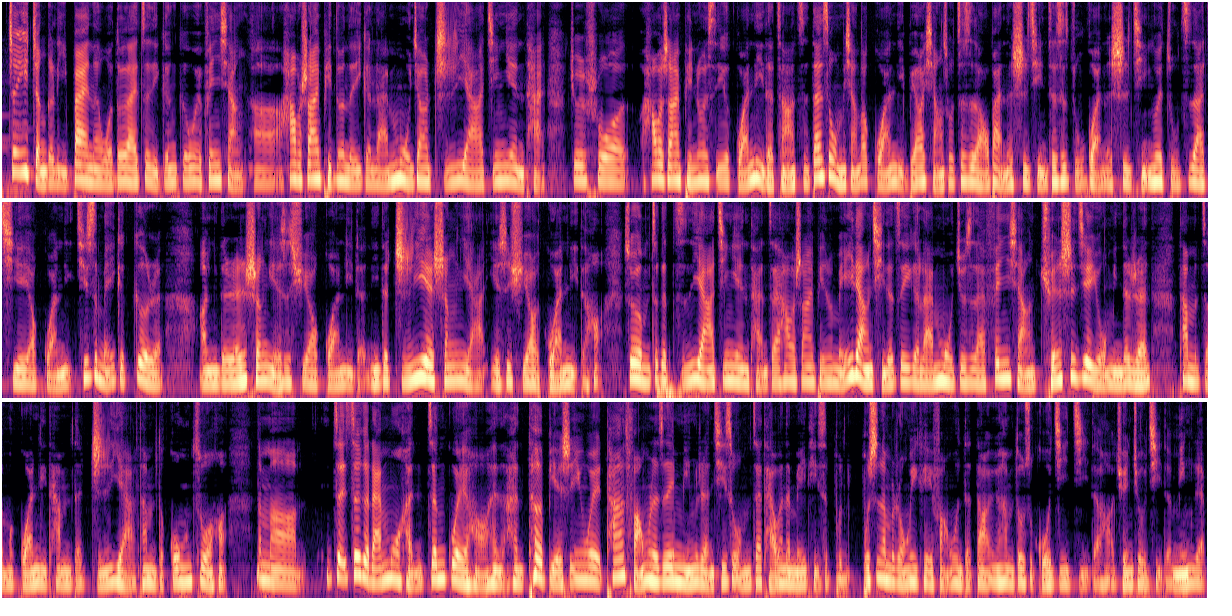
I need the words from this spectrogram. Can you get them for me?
这一整个礼拜呢，我都来这里跟各位分享啊，《哈佛商业评论》的一个栏目叫“职涯经验谈”，就是说。哈佛商业评论是一个管理的杂志，但是我们想到管理，不要想说这是老板的事情，这是主管的事情，因为组织啊、企业要管理。其实每一个个人啊，你的人生也是需要管理的，你的职业生涯也是需要管理的哈。所以，我们这个职涯经验谈在哈佛商业评论每一两期的这一个栏目，就是来分享全世界有名的人他们怎么管理他们的职涯、他们的工作哈。那么。这这个栏目很珍贵哈，很很特别，是因为他访问的这些名人，其实我们在台湾的媒体是不不是那么容易可以访问得到，因为他们都是国际级的哈，全球级的名人。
